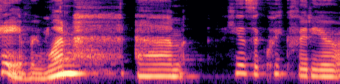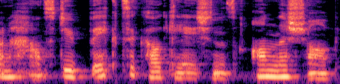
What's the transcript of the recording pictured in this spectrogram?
Hey everyone, um, here's a quick video on how to do vector calculations on the Sharp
